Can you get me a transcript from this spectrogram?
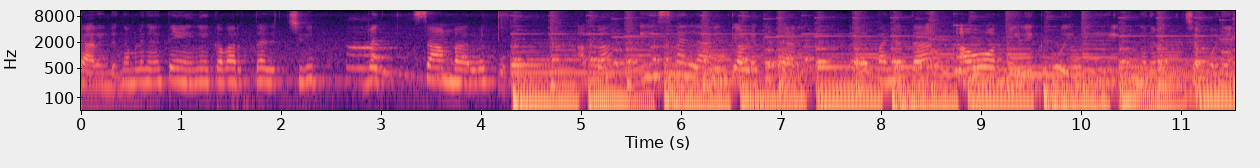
കിട്ടാറുണ്ട്. നമ്മളിങ്ങനെ തേങ്ങയൊക്കെ വറുത്തരച്ച് സാമ്പാർ വെക്കും. അപ്പം ഈ സ്മെല്ലാണ് എനിക്ക് അവിടെ കിട്ടാറ് പണ്ടത്തെ ആ ഓർമ്മയിലേക്ക് പോയി. ഈ ഇങ്ങനെ വെച്ചപ്പോൾ ഞാൻ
